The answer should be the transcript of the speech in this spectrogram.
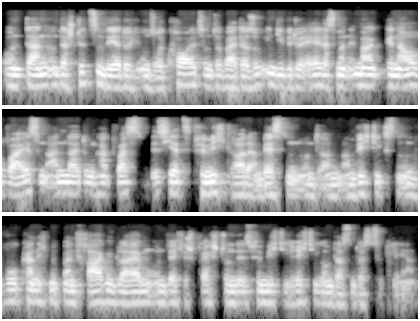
Und dann unterstützen wir durch unsere Calls und so weiter so individuell, dass man immer genau weiß und Anleitung hat, was ist jetzt für mich gerade am besten und am, am wichtigsten und wo kann ich mit meinen Fragen bleiben und welche Sprechstunde ist für mich die richtige, um das und das zu klären.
